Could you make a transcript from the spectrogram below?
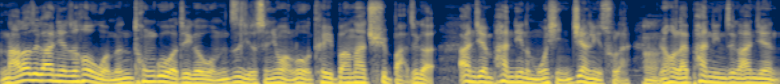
拿到这个案件之后，我们通过这个我们自己的神经网络，可以帮他去把这个案件判定的模型建立出来，嗯然后来判定这个案件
